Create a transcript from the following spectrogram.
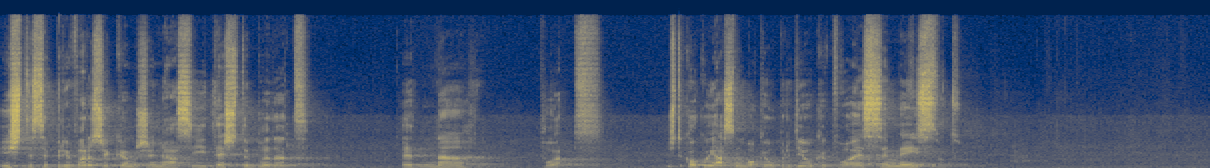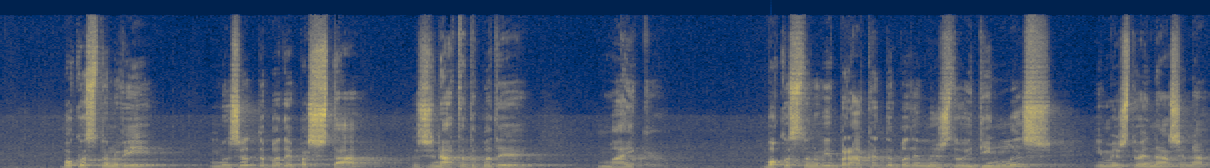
И ще се привърже към жена си и те ще бъдат една плът. Вижте колко ясно Бог е определил какво е семейството. Бог установи мъжът да бъде баща, жената да бъде майка. Бог установи брака да бъде между един мъж и между една жена.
